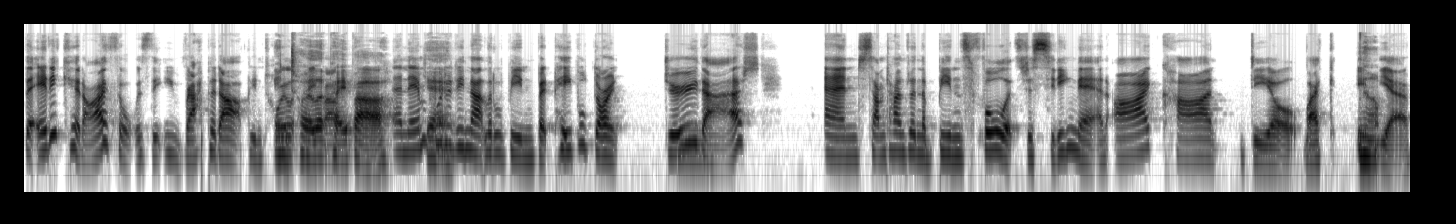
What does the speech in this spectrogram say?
the etiquette I thought was that you wrap it up in toilet, in toilet paper, paper, and then yeah. put it in that little bin. But people don't do mm. that. And sometimes when the bin's full, it's just sitting there, and I can't deal. Like, it, yeah.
